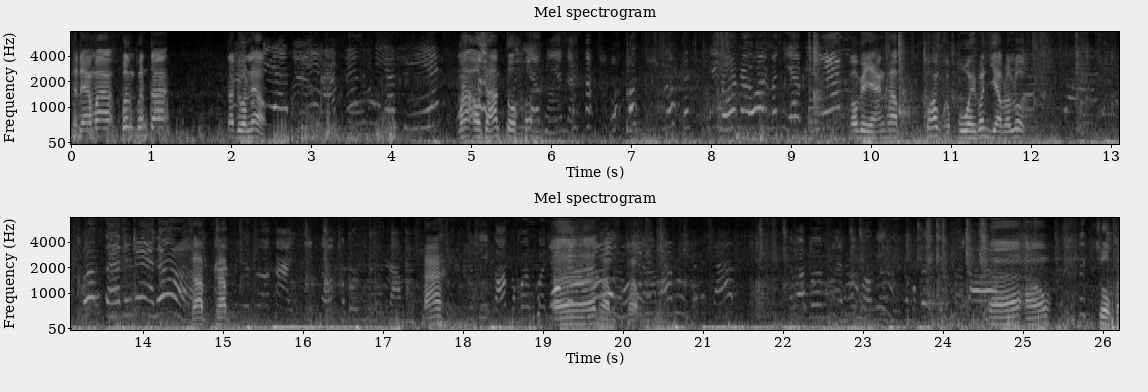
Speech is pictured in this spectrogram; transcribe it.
แสดงว่าเบิ่งเพิ่นตาตาโดนแล้ว มาเอาสามตัวเหยียบหินนะนี่หนูนะโอ้ยมันเหยียบหินก็เป็นหยังครับพ่อกับปูให้เพิ่นเหยียบแล้วลูกเบิ่งตาด้วยแม่เด้อครับครับเดี๋ยวเธอขายติ๊กต๊อกกับเบิ่งเพิ่นจำฮะอยู่ติ๊กต๊อกกับเบิ่งเพิ่นเออครับครับแต่ว่าเบิ่งอันที่บอกนี่สิก็บ่เคยเห็นเพิ่นดอกเออเอาโศกไป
